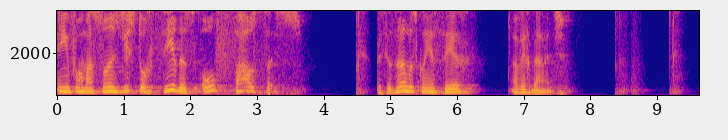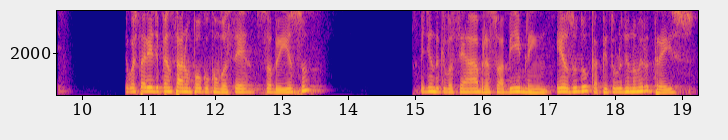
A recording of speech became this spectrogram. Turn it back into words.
em informações distorcidas ou falsas. Precisamos conhecer a verdade. Eu gostaria de pensar um pouco com você sobre isso pedindo que você abra sua Bíblia em Êxodo, capítulo de número 3.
